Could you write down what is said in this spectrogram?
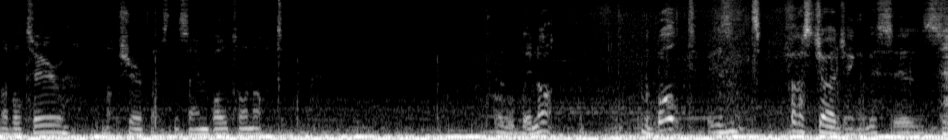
level 2. Not sure if that's the same Bolt or not. Probably not. The Bolt isn't fast charging, this is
